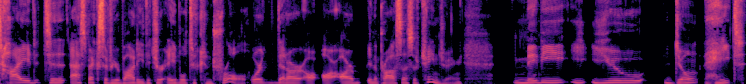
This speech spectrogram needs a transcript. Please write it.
tied to aspects of your body that you're able to control or that are are, are in the process of changing maybe you don't hate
